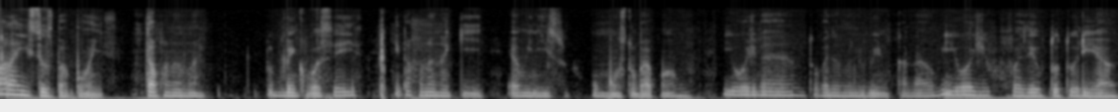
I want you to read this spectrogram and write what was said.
Fala aí, seus babões. Tá falando? Tudo bem com vocês? Quem tá falando aqui é o Vinícius, o monstro babão. E hoje, galera, tô fazendo um vídeo no canal. E hoje vou fazer o tutorial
